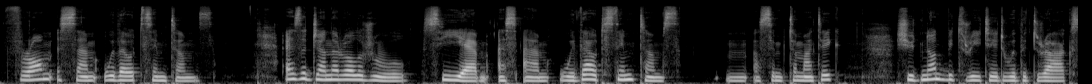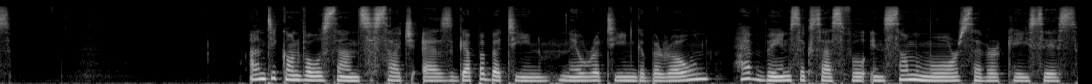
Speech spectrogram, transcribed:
from SM without symptoms. As a general rule, CM-SM without symptoms, mm, asymptomatic, should not be treated with drugs. Anticonvulsants such as gabapentin, Neurontin gabapentin, have been successful in some more severe cases.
